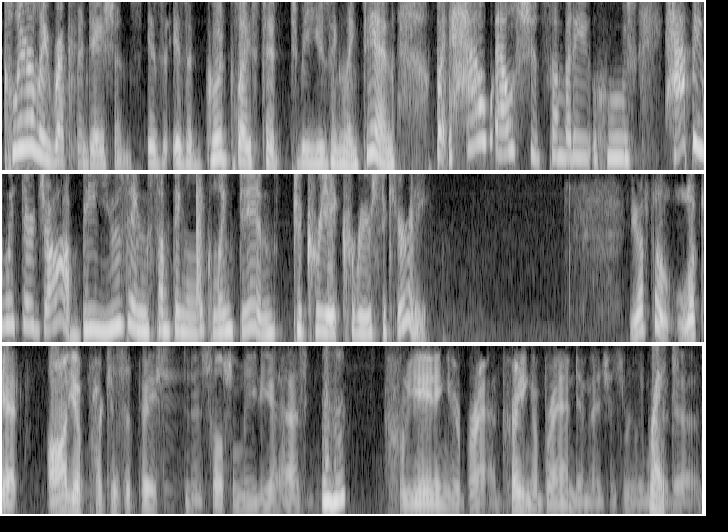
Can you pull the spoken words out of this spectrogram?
clearly recommendations is is a good place to to be using LinkedIn. But how else should somebody who's happy with their job be using something like LinkedIn to create career security? you have to look at all your participation in social media as Mhm. creating your brand creating a brand image is really what Right. it is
